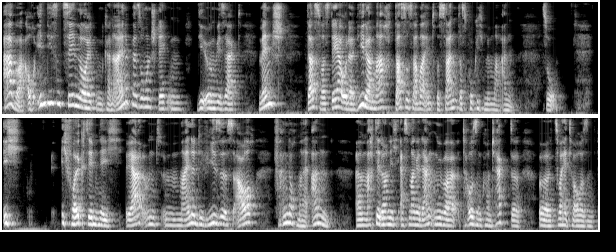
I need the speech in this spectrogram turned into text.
Aber auch in diesen 10 Leuten kann eine Person stecken, die irgendwie sagt, Mensch, das, was der oder die da macht, das ist aber interessant, das gucke ich mir mal an. So. Ich, ich folge dem nicht, ja, und meine Devise ist auch, fang doch mal an äh, mach dir doch nicht erstmal Gedanken über 1000 Kontakte, äh, 2000,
